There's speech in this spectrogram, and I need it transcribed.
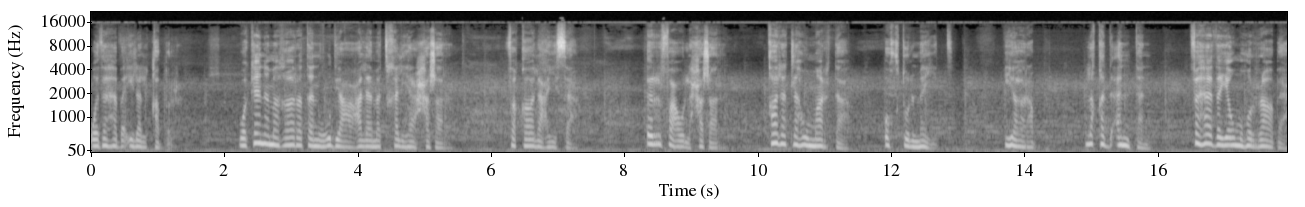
وذهب إلى القبر. وكان مغارة وضع على مدخلها حجر. فقال عيسى ارفعوا الحجر. قالت له مارتا أخت الميت. يا رب لقد أنتن فهذا يومه الرابع.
